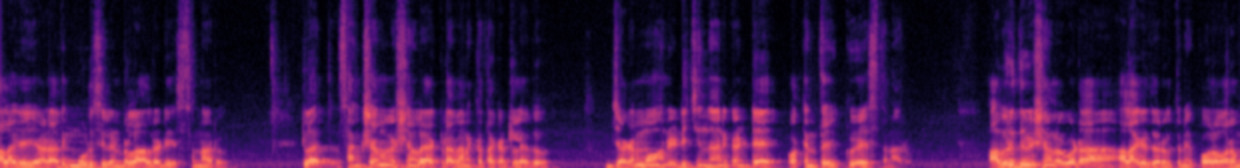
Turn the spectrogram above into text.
అలాగే ఏడాదికి మూడు సిలిండర్లు ఆల్రెడీ ఇస్తున్నారు. ఇట్లా సంక్షేమ విషయంలో ఎక్కడ వెనక్కి తగ్గట్లేదు. జగన్మోహన్ రెడ్డి ఇచ్చిన దానికంటే ఒకంత ఎక్కువే ఇస్తున్నారు. అభివృద్ధి విషయంలో కూడా అలాగే జరుగుతున్నాయి. పోలవరం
